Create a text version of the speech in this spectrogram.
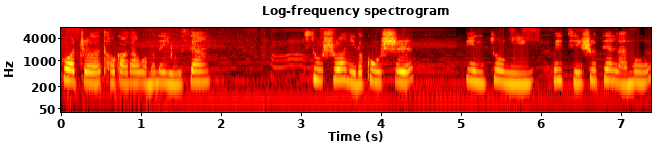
或者投稿到我们的邮箱，诉说你的故事。并注明“微情书间”栏目，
